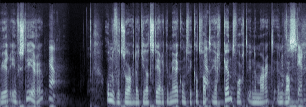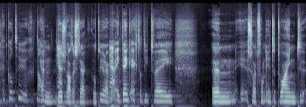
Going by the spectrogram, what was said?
weer investeren. Ja. Om ervoor te zorgen dat je dat sterke merk ontwikkelt, wat herkend wordt in de markt. En, Met wat, een sterke cultuur dan. en dus wat een sterke cultuur hebben. Ik denk echt dat die twee een soort van intertwined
